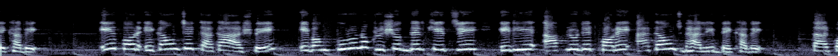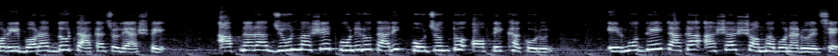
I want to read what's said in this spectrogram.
দেখাবে। এরপর অ্যাকাউন্টে টাকা আসবে এবং পুরনো কৃষকদের ক্ষেত্রে এডিএ আপলোডেড পরে অ্যাকাউন্ট ভ্যালিড দেখাবে। তারপরে বরাদ্দ টাকা চলে আসবে। আপনারা জুন মাসের পনেরো তারিখ পর্যন্ত অপেক্ষা করুন। এর মধ্যেই টাকা আসার সম্ভাবনা রয়েছে।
